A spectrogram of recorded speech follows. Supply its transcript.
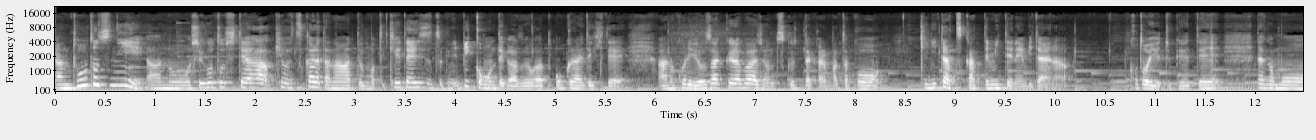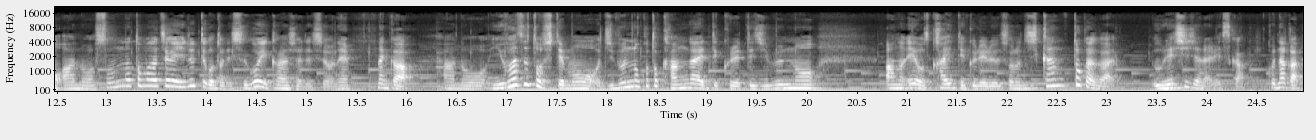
あの唐突にあの仕事してあ今日疲れたなって思って携帯にした時にピッコンって画像が送られてきてあのこれ夜桜バージョン作ったからまたこう気に入ったら使ってみてねみたいなことを言ってくれてなんかもうあのそんな友達がいるってことにすごい感謝ですよね。なんかあの言わずとしても自分のこと考えてくれて自分のあの絵を描いてくれるその時間とかが嬉しいじゃないですか。これなんか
